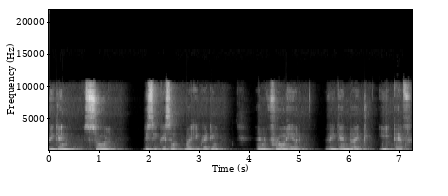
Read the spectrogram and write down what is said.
we can solve this equation by equating and from here we can write EF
